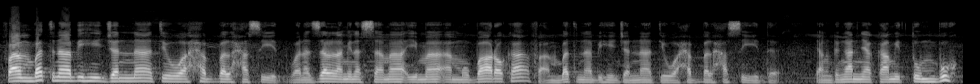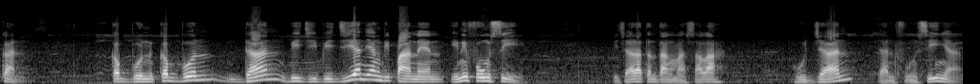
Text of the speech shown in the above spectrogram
Fa'ambatna bihi jannati wa habbal hasid. Wa nazzalna minas sama'i ma'am mubaraka. Fa'ambatna bihi jannati hasid. Yang dengannya kami tumbuhkan kebun-kebun dan biji-bijian yang dipanen ini fungsi. Bicara tentang masalah hujan dan fungsinya.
